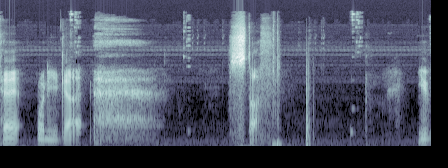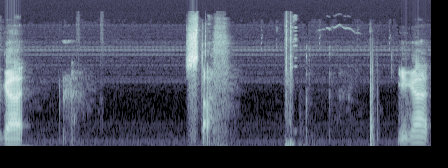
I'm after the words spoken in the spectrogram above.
Okay, what do you got? Stuff. You've got stuff. You got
